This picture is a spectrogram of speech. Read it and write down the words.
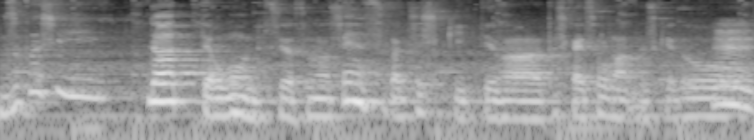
難しいなって思うんですよ。そのセンスが知識っていうのは確かにそうなんですけど、うん。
